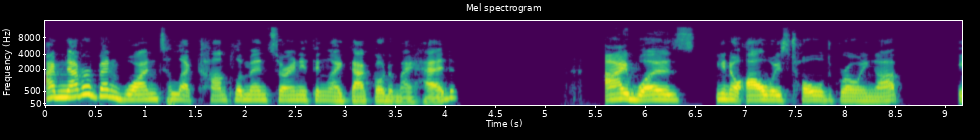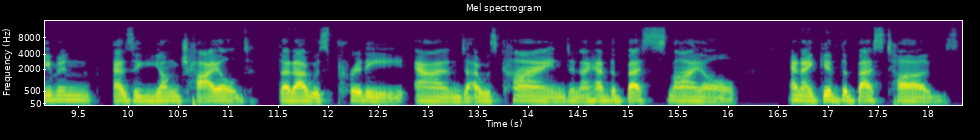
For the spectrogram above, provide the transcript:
I've never been one to let compliments or anything like that go to my head. I was, you know, always told growing up, even as a young child, that I was pretty and I was kind and I had the best smile and I give the best hugs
